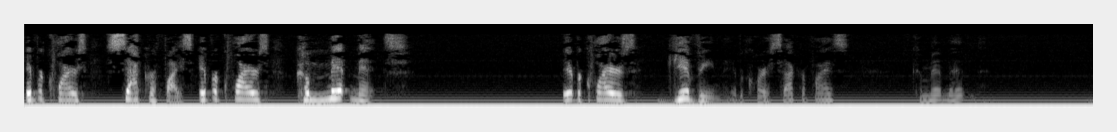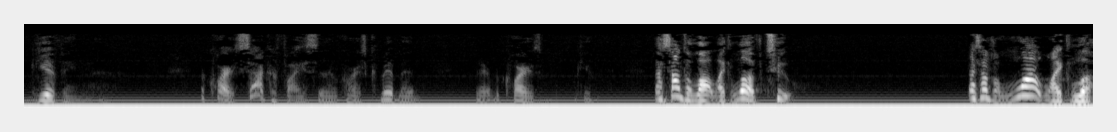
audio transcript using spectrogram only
It requires sacrifice. It requires commitment. It requires giving. It requires sacrifice, commitment, giving. It requires sacrifice and it requires commitment and it requires that sounds a lot like love too that sounds a lot like love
